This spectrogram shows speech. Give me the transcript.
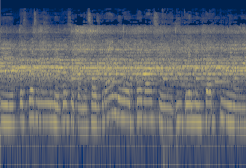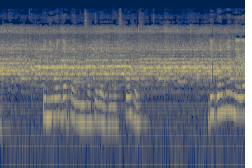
eh, pues puedas tener un negocio cuando seas grande o puedas eh, incrementar tu nivel de aprendizaje de algunas cosas. De igual manera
